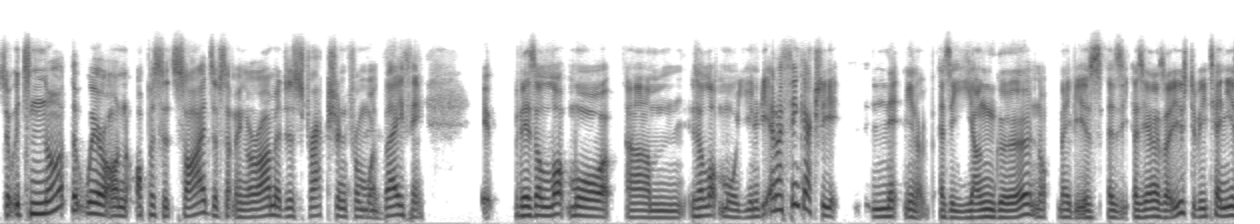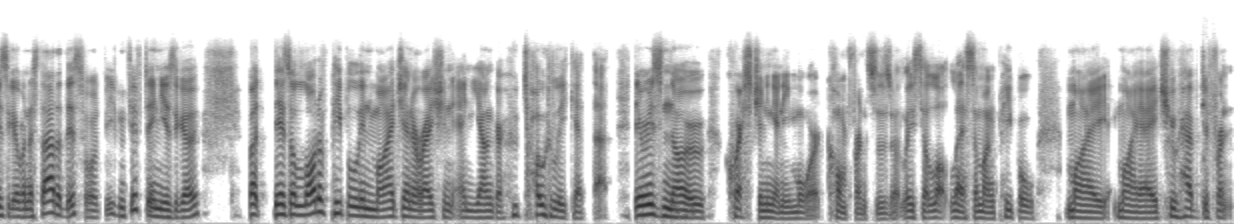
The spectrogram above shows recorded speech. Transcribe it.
So it's not that we're on opposite sides of something or I'm a distraction from what they think. It, there's a lot more um, there's a lot more unity and i think actually you know, as a younger, not maybe as, as, as young as I used to be 10 years ago when I started this, or even 15 years ago, but there's a lot of people in my generation and younger who totally get that. There is no mm-hmm. questioning anymore at conferences, or at least a lot less among people my my age who have different.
